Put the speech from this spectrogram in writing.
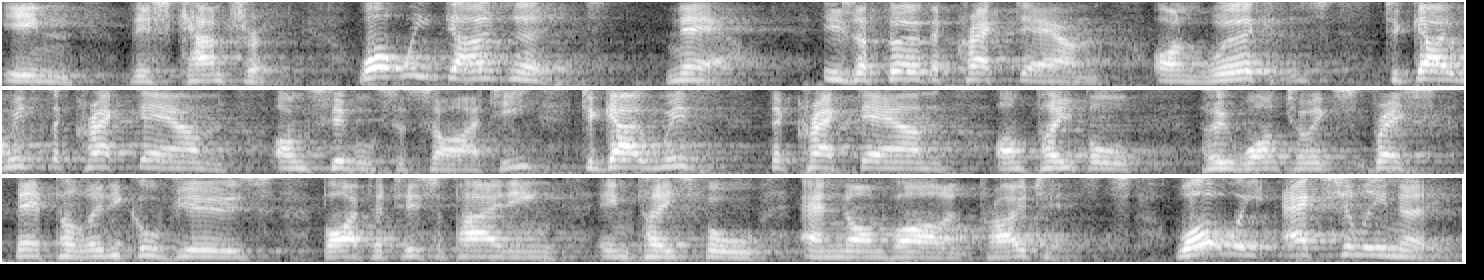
in this country. What we don't need now is a further crackdown on workers to go with the crackdown on civil society, to go with the crackdown on people who want to express their political views by participating in peaceful and non-violent protests. What we actually need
